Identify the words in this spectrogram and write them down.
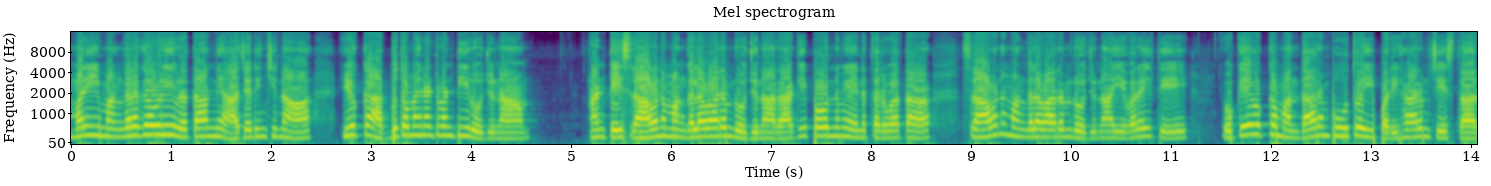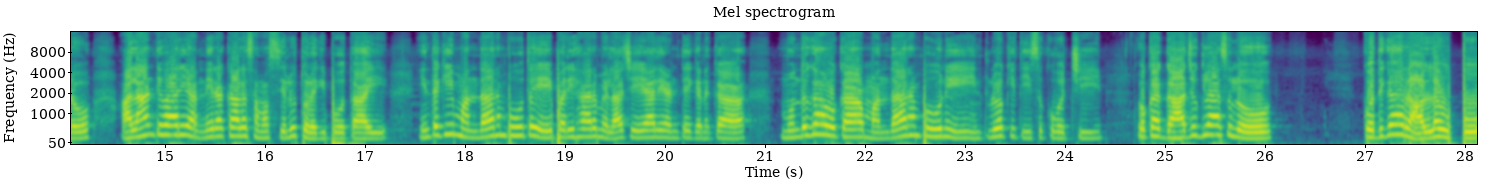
మరి ఈ మంగళగౌరి వ్రతాన్ని ఆచరించిన ఈ యొక్క అద్భుతమైనటువంటి రోజున అంటే శ్రావణ మంగళవారం రోజున రాగి పౌర్ణమి అయిన తర్వాత శ్రావణ మంగళవారం రోజున ఎవరైతే ఒకే ఒక్క మందారం పువ్వుతో ఈ పరిహారం చేస్తారో అలాంటి వారి అన్ని రకాల సమస్యలు తొలగిపోతాయి. ఇంతకీ మందారం పువ్వుతో ఏ పరిహారం ఎలా చేయాలి అంటే గనక ముందుగా ఒక మందారం పువ్వుని ఇంట్లోకి తీసుకువచ్చి ఒక గాజు గ్లాసులో కొద్దిగా రాళ్ళ ఉప్పు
